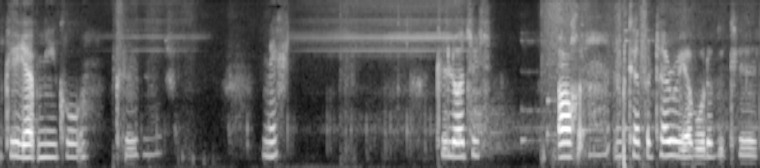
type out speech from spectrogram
Okay, der Miko killt mich. Nicht. Okay, Leute, ich. Auch im Cafeteria wurde gekillt.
